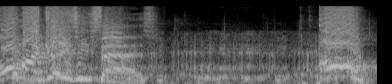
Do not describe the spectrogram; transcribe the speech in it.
Oh my goodness, he's fast! Oh!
